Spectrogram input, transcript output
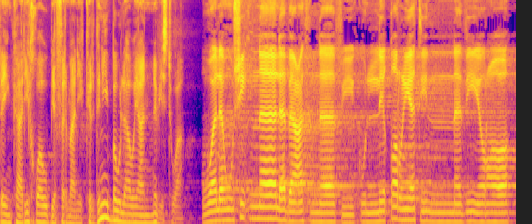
لە ئینکاری خوا و بێفەرمانی کردنی بەولاوەیان نەویستووە ولو شئنا لبعثنا في كل قرية نذيرا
